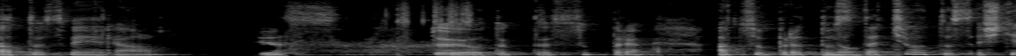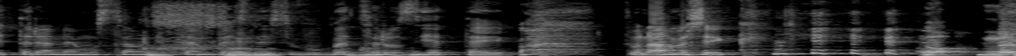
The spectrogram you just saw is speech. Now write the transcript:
A to jsi vyhrál. Yes. To jo, tak to je super. A co pro to no. stačilo? To ještě teda nemusel mít ten biznis vůbec rozjetej. to nám řekni. no, ne,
